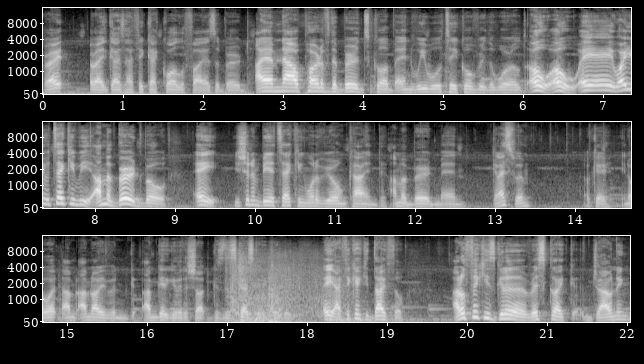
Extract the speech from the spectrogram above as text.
right? Alright guys, I think I qualify as a bird. I am now part of the birds club and we will take over the world. Oh, oh, hey, hey, why are you attacking me? I'm a bird, bro. Hey, you shouldn't be attacking one of your own kind. I'm a bird, man. Can I swim? Okay, you know what? I'm, I'm not even... I'm gonna give it a shot because this guy's gonna kill me. Hey, I think I can dive though. I don't think he's gonna risk like drowning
